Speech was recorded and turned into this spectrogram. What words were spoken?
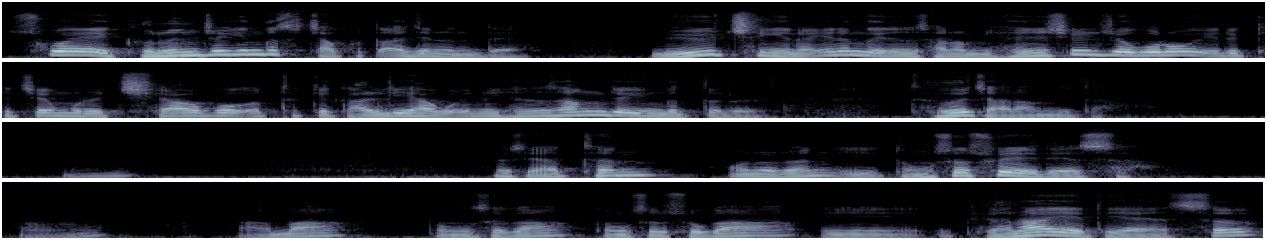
수의 근원적인 것을 자꾸 따지는데 묘유층이나 이런 거 있는 사람은 현실적으로 이렇게 재물을 취하고 어떻게 관리하고 이런 현상적인 것들을 더 잘합니다. 음. 그래서 여하튼 오늘은 이 동서수에 대해서 어, 아마 동서가 동서수가 이 변화에 대해서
